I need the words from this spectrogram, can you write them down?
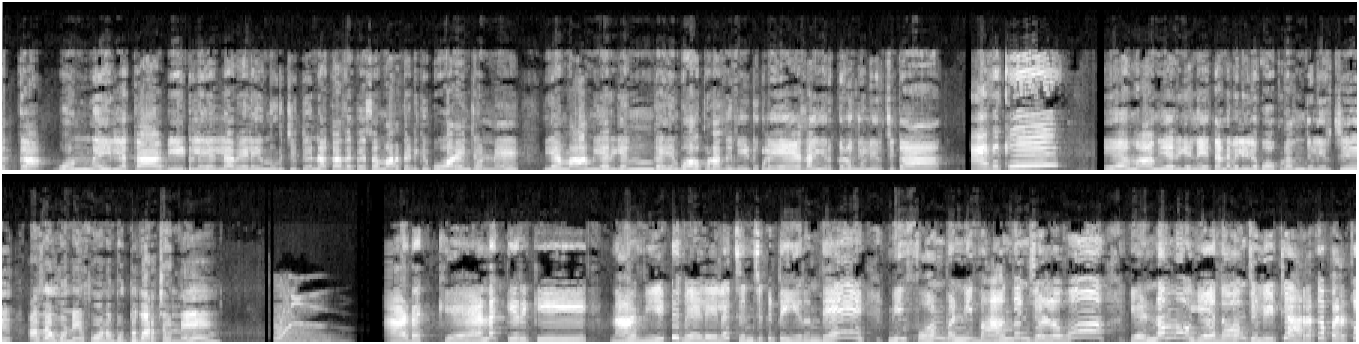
அக்கா ஒண்ணும் இல்லக்கா. வீட்டுல எல்லா வேலையும் முடிச்சிட்டு நான் கதை பேச மரத்தடிக்கு போறேன்னு சொன்னேன். என் மாமியார் எங்கேயும் போக கூடாது வீட்டுக்குள்ளேயே தான் இருக்கணும்னு சொல்லிருச்சுக்கா. அதுக்கு? என் மாமியார் என்னைய தானே வெளியில போக கூடாதுன்னு சொல்லிருச்சு. அதான் உன்னைய போனை போட்டு வர சொன்னேன். அட கேனக்கிருக்கி நான் வீட்டு வேலையில செஞ்சுக்கிட்டு இருந்தேன். நீ ஃபோன் பண்ணி வாங்கன்னு சொல்லவும் என்னமோ ஏதோன்னு சொல்லிட்டு அரக்க பறக்க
